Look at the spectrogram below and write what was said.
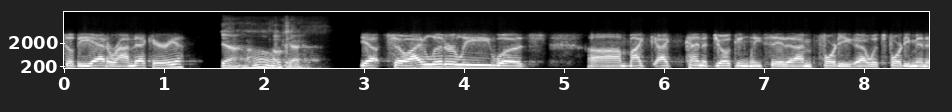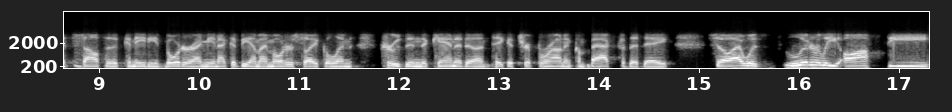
So the Adirondack area. Yeah. Oh, okay. Yeah. So I literally was, um, I, I kind of jokingly say that I'm 40, I was 40 minutes south of the Canadian border. I mean, I could be on my motorcycle and cruise into Canada and take a trip around and come back for the day. So I was literally off the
